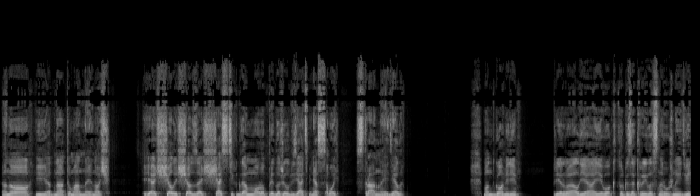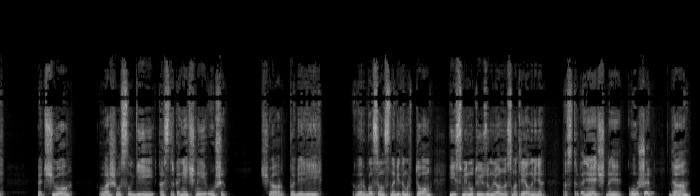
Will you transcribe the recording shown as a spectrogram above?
Оно и одна туманная ночь. И я счел еще за счастье, когда Моро предложил взять меня с собой. Странное дело. Монтгомери, прервал я его, как только закрылась наружная дверь. Отчего у вашего слуги остроконечные уши. Черт побери! Выругался он с набитым ртом и с минуты изумленно смотрел на меня. Остроконечные уши? Да,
